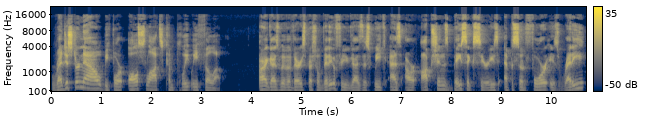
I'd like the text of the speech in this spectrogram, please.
Register now before all slots completely fill up. All right, guys, we have a very special video for you guys this week as our Options Basics series, episode four, is ready.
